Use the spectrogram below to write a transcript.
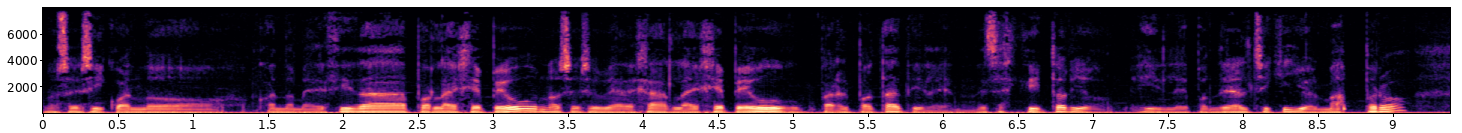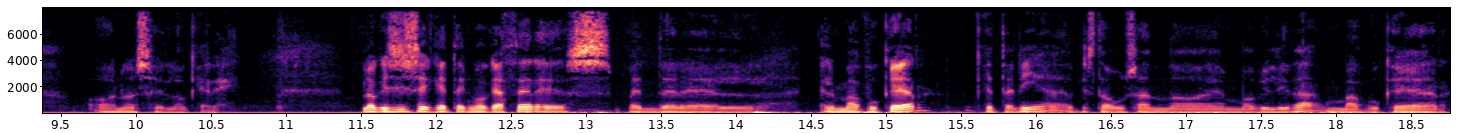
no sé si cuando, cuando me decida por la eGPU, no sé si voy a dejar la eGPU para el portátil en ese escritorio y le pondré al chiquillo el Mac Pro o no sé lo que haré. Lo que sí sé que tengo que hacer es vender el, el MacBook Air que tenía, el que estaba usando en movilidad, un MacBook Air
